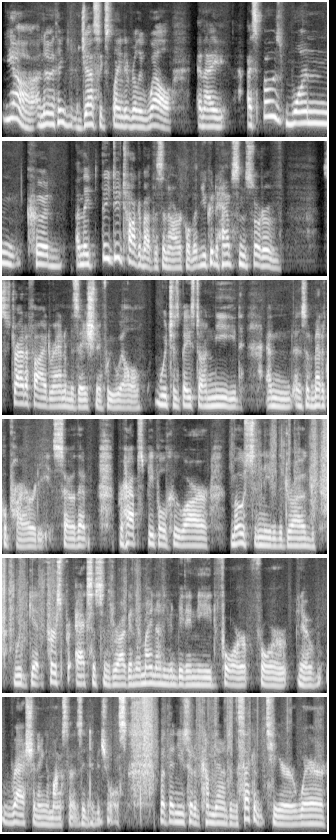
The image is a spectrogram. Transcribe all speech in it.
Yeah, and I think Jess explained it really well. And I, I suppose one could, and they, they do talk about this in an article, that you could have some sort of stratified randomization, if we will, which is based on need and, and some medical priorities. So that perhaps people who are most in need of the drug would get first access to the drug, and there might not even be a need for for you know rationing amongst those individuals. But then you sort of come down to the second tier, where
